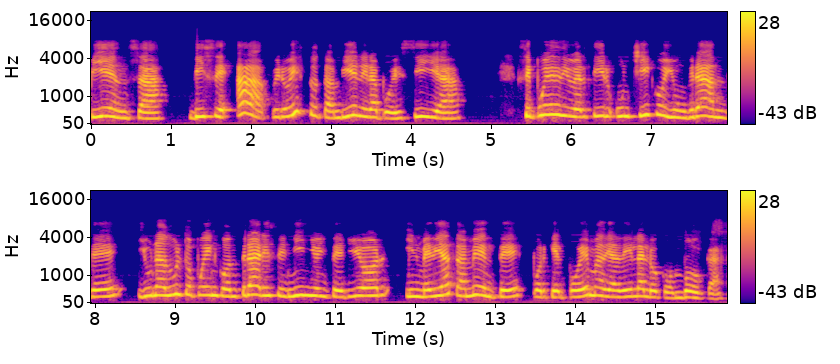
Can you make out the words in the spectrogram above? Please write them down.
piensa, dice, ah, pero esto también era poesía, se puede divertir un chico y un grande, y un adulto puede encontrar ese niño interior inmediatamente porque el poema de Adela lo convoca.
